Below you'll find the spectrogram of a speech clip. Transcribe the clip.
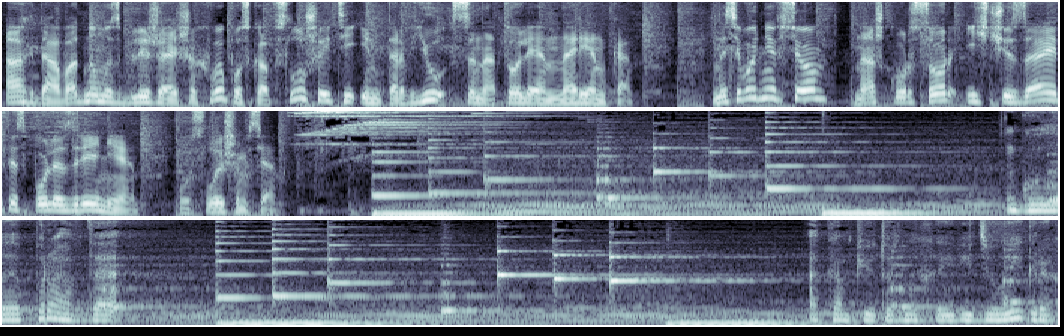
Ах да, в одном из ближайших выпусков слушайте интервью с Анатолием Наренко. На сегодня все. Наш курсор исчезает из поля зрения. Услышимся. Голая правда компьютерных и видеоиграх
